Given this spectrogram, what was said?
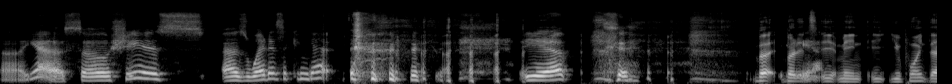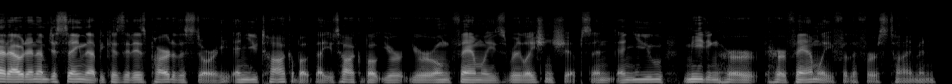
Uh, yeah, so she is as wet as it can get. yep. But but it's Yeah. I mean you point that out, and I'm just saying that because it is part of the story, and you talk about that. You talk about your your own family's relationships, and and you meeting her her family for the first time, and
